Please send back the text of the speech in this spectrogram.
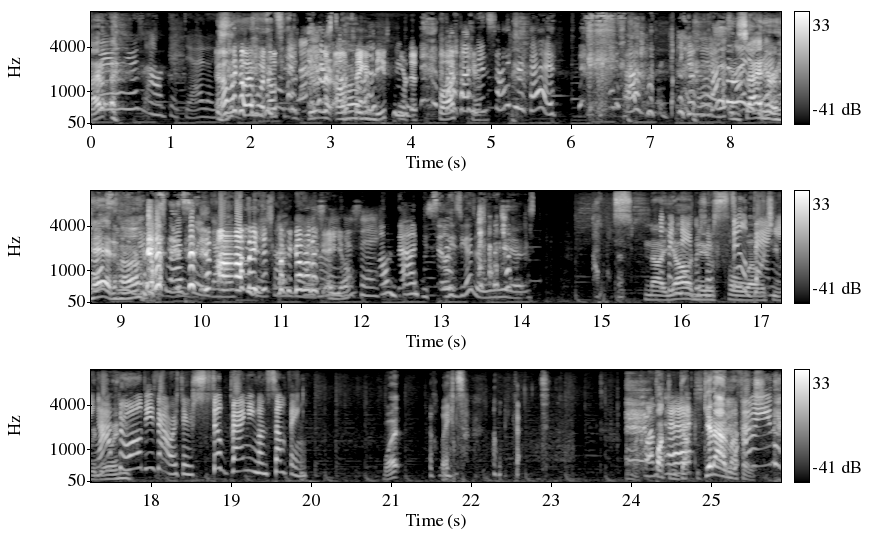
I husband don't- yours? Oh, okay, Dad. I don't like how everyone else is just doing their own thing and these two are just I'm fucking. inside your head. Inside her head, huh? They're just wrestling, guys. Ah, they just calm fucking go over down. like, hey, yo. Calm down, you sillies. You guys are weirdos. Nah, y'all neighbors knew are full still well what you were banging. doing. After all these hours, they're still banging on something. What? Oh, wait. Oh my god. Fucking god. Get out of my face. I face. mean,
